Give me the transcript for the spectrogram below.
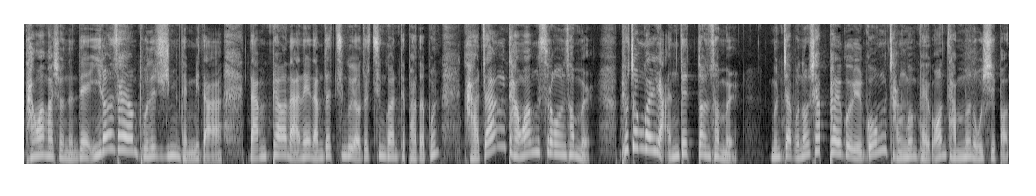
당황하셨는데, 이런 사연 보내주시면 됩니다. 남편, 아내, 남자친구, 여자친구한테 받아본 가장 당황스러운 선물, 표정 관리 안 됐던 선물, 문자번호 샵8910, 장문 100원, 단문 50원,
